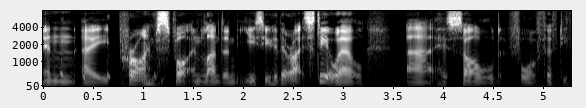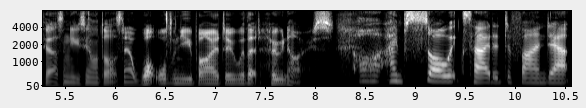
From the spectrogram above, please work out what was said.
in a prime spot in London. Yes, you heard that right. Stairwell uh, has sold for 50,000 New Zealand dollars. Now, what will the new buyer do with it? Who knows? Oh, I'm so excited to find out.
